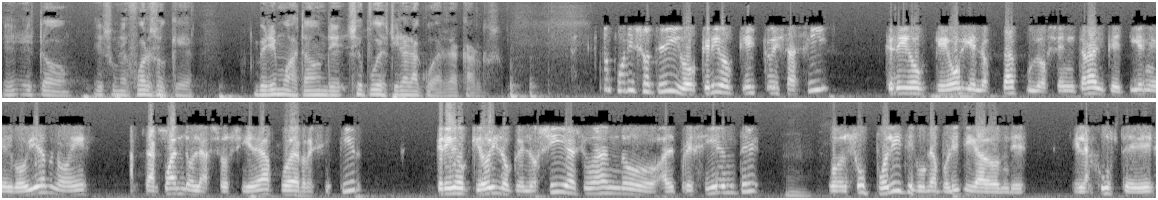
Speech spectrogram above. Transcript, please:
eh, esto es un esfuerzo que veremos hasta dónde se puede estirar la cuerda, Carlos. Por eso te digo, creo que esto es así, creo que hoy el obstáculo central que tiene el gobierno es hasta cuándo la sociedad puede resistir. Creo que hoy lo que lo sigue ayudando al presidente mm. con sus políticas, una política donde el ajuste es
